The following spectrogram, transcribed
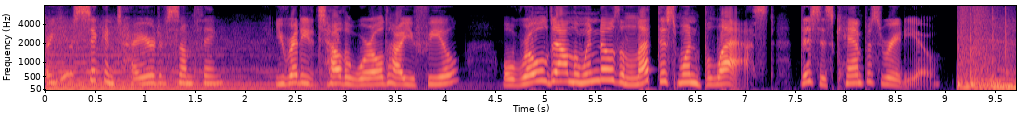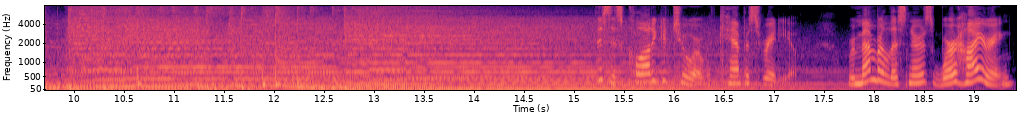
Are you sick and tired of something? You ready to tell the world how you feel? Well, roll down the windows and let this one blast. This is Campus Radio. This is Claudia Couture with Campus Radio. Remember, listeners, we're hiring.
